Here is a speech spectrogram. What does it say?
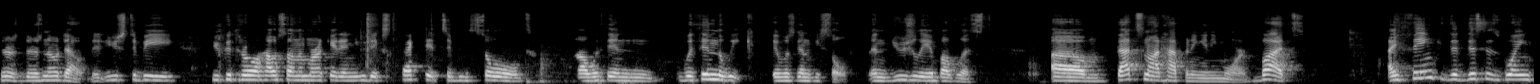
There's there's no doubt. It used to be you could throw a house on the market and you'd expect it to be sold uh, within within the week. It was going to be sold, and usually above list. Um, that's not happening anymore. But I think that this is going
